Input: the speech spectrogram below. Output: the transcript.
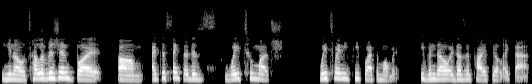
you know television, but um, I just think that is way too much, way too many people at the moment. Even though it doesn't probably feel like that.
